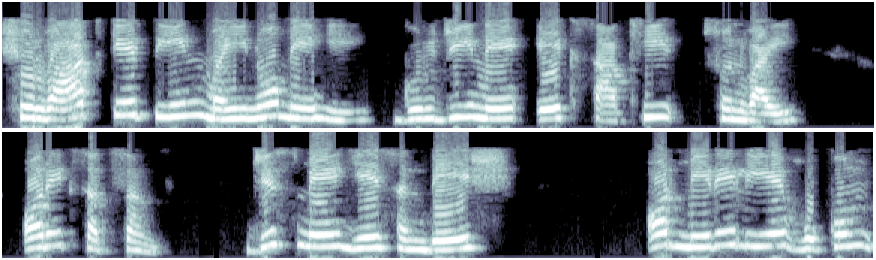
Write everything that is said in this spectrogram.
शुरुआत के तीन महीनों में ही गुरुजी ने एक साखी सुनवाई। और एक सत्संग, जिसमें ये संदेश और मेरे लिए हुक्म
